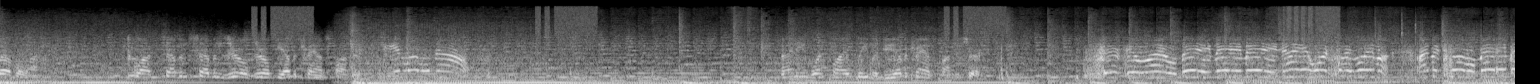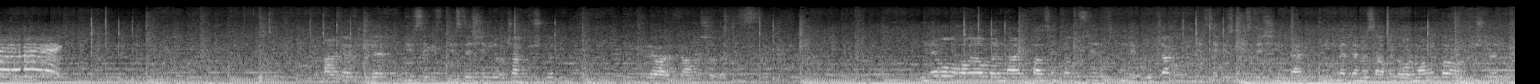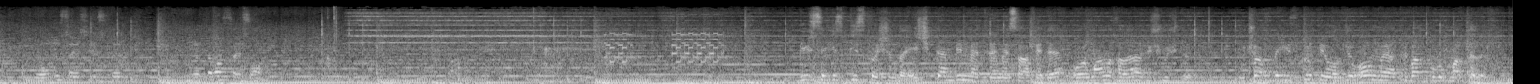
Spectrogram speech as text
7700 if you have a transponder. In level now. 9815 Lima, do you have a transponder, sir? Fairfield, Iowa. Mayday, mayday, mayday. 9815 Lima. I'm in trouble. Mayday, mayday, mayday. Arka üstüne 18 piste şimdi uçak düştü. Ne var anlaşıldı. İnebolu Hava Yolları'na ait Falseta 37 tipindeki uçak 18 pist eşiğinden 1000 metre mesafede ormanlık alana düştü. Yolcu sayısı 140, mürettebat sayısı 10. ...1.8 pist başında eşikten 1000 metre mesafede ormanlık alana düşmüştür. Uçakta 140 yolcu 10 mürettebat bulunmaktadır.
